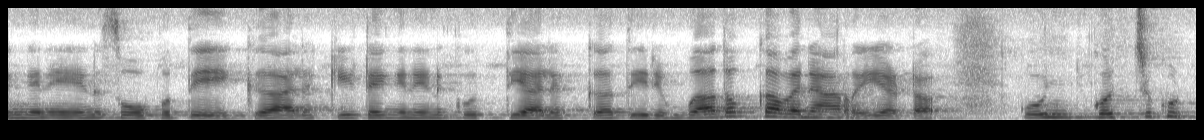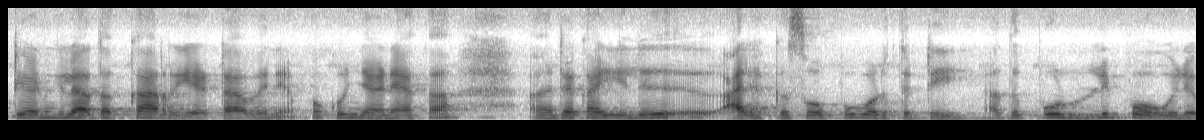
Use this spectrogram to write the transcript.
എങ്ങനെയാണ് സോപ്പ് തേക്കുക അലക്കിയിട്ട് എങ്ങനെയാണ് കുത്തി അലക്കുക തിരുമ്പുക അതൊക്കെ അവന് അറിയട്ടോ. കൊച്ചു കുട്ടിയാണെങ്കിൽ അതൊക്കെ അറിയട്ടോ അവന്. അപ്പോൾ കുഞ്ഞാണിയാക്ക അവന്റെ കയ്യിൽ അലക്ക് സോപ്പ് കൊടുത്തിട്ടേ അത് പൊള്ളി പോകില്ല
